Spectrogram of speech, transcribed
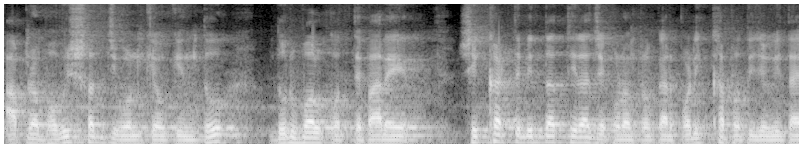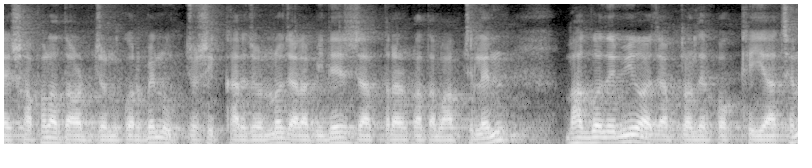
আপনার ভবিষ্যৎ জীবনকেও কিন্তু দুর্বল করতে পারে। শিক্ষার্থী বিদ্যার্থীরা যে কোনো প্রকার পরীক্ষা প্রতিযোগিতায় সফলতা অর্জন করবেন উচ্চশিক্ষার জন্য যারা বিদেশ যাত্রার কথা ভাবছিলেন। ভাগ্যদেবীও আজ আপনাদের পক্ষেই আছেন।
